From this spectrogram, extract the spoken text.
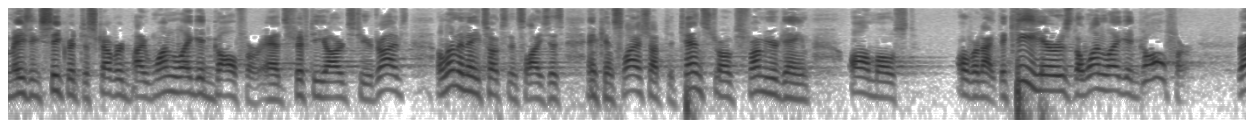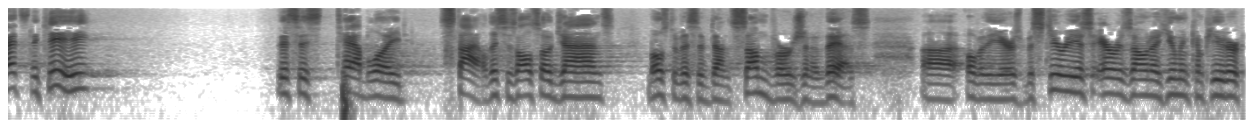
Amazing secret discovered by one legged golfer adds 50 yards to your drives, eliminates hooks and slices, and can slash up to 10 strokes from your game almost overnight. The key here is the one legged golfer. That's the key. This is tabloid style. This is also John's. Most of us have done some version of this uh, over the years. Mysterious Arizona human computer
